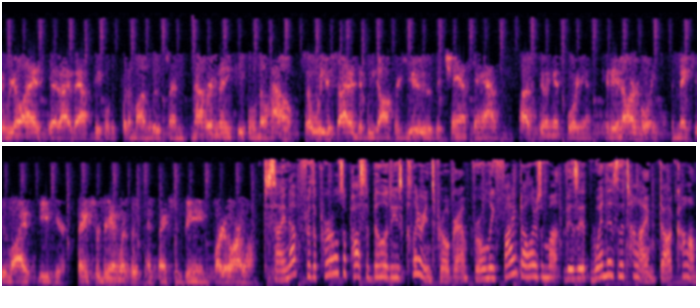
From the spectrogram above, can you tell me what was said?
I realize that I've asked people to put them on loops and not very many people know how. So we decided that we'd offer you the chance to have us doing it for you and in our voice to make your life easier. Thanks for being with us and thanks for being part of our life. To sign up for the Pearls of Possibilities Clearings Program for only $5 a month, visit whenisthetime.com.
